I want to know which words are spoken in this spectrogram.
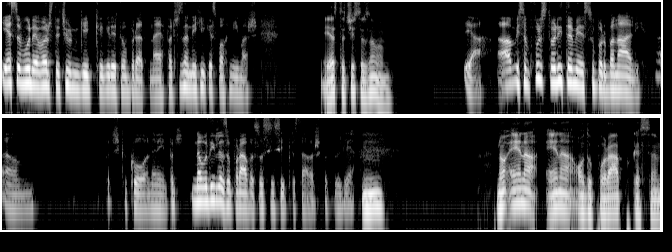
Jaz se bude vrste čudn gig, ki gre to brat, ne, pač za nekaj, ki sploh nimaš. Jaz to čisto razumem. Ja, a, mislim, full stvari tam je super banalnih. Um, pač kako, ne vem, pač navodila za uporabo so si si predstavljaš, kot to zgleda. Mm. No, ena, ena od uporab, ki sem,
